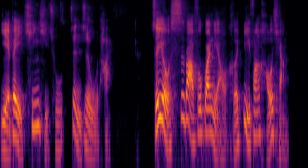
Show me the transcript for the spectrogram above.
也被清洗出政治舞台。只有士大夫官僚和地方豪强，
